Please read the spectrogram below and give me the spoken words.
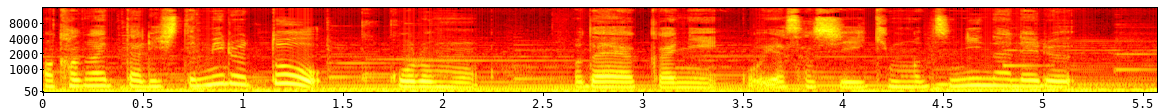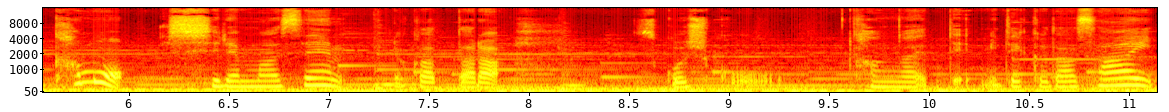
まあ、考えたりしてみると心も穏やかにこう優しい気持ちになれるかもしれません。よかったら少しこう考えてみてください、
